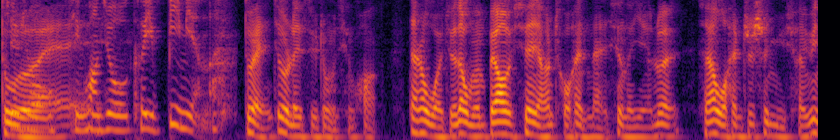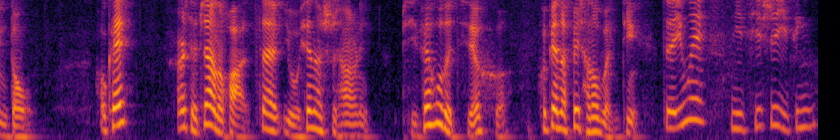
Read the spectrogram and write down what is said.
这种，情况就可以避免了。对，就是类似于这种情况。但是我觉得我们不要宣扬仇恨男性的言论，虽然我很支持女权运动，OK，而且这样的话，在有限的市场里，匹配后的结合会变得非常的稳定。对，因为你其实已经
